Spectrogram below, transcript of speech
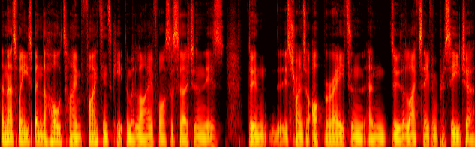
And that's when you spend the whole time fighting to keep them alive whilst the surgeon is doing is trying to operate and, and do the life-saving procedure.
